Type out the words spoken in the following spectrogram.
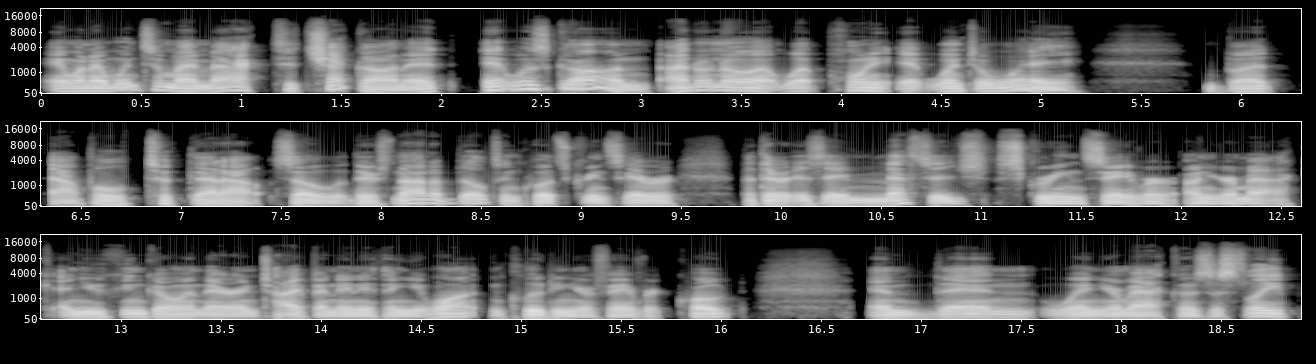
and when I went to my Mac to check on it, it was gone. I don't know at what point it went away but Apple took that out. So there's not a built in quote screensaver, but there is a message screensaver on your Mac. And you can go in there and type in anything you want, including your favorite quote. And then when your Mac goes to sleep,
